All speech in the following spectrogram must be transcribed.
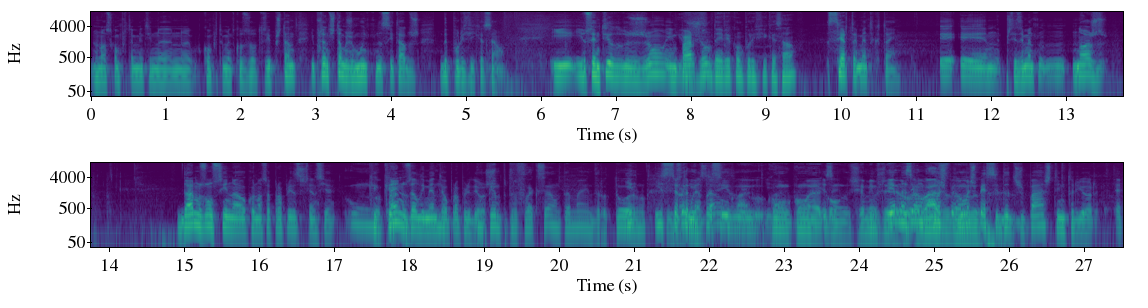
no nosso comportamento e na- no comportamento com os outros. E portanto, e, portanto estamos muito necessitados de purificação. E, e o sentido do jejum, em E o parte, jejum tem a ver com purificação? Certamente que tem. É, é, precisamente nós darmos um sinal com a nossa própria existência Um- que quem nos alimenta é o próprio Um Deus. tempo de reflexão também, de retorno. E- isso é certamente. muito parecido Claro. com, com a, com, chamemos-lhe É, mas é a uma, uma base espé- do- uma espécie de desbaste interior. É,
